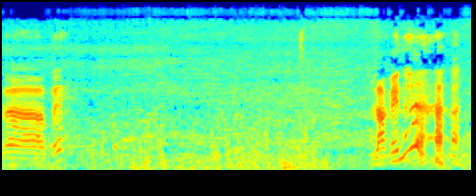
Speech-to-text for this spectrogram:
Grabe. Laki na.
